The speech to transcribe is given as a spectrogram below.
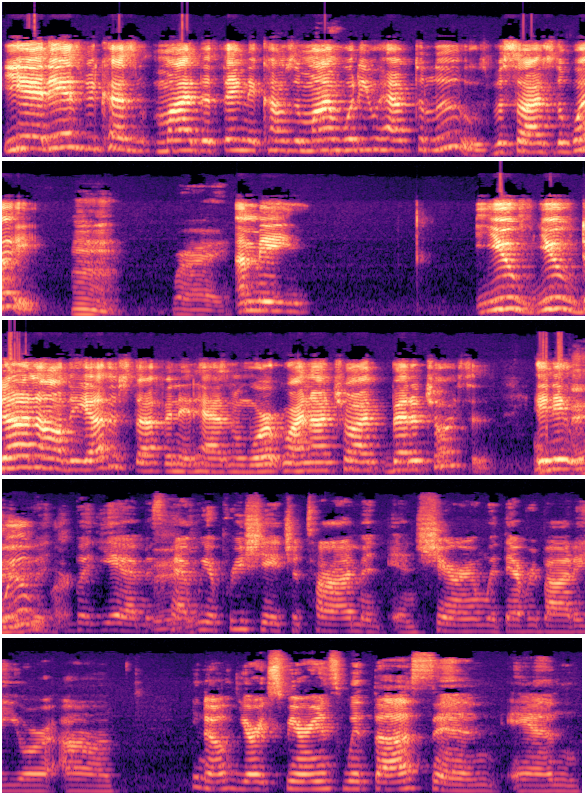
Yeah, it is because my the thing that comes to mind. What do you have to lose besides the weight? Hmm. Right. I mean, you've you've done all the other stuff and it hasn't worked. Why not try better choices? And it Okay. will But, work. but yeah, Miss Pat, we appreciate your time and, and sharing with everybody your um, you know, your experience with us and and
